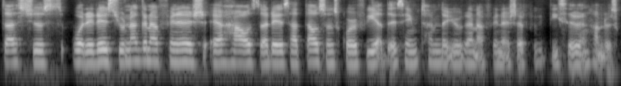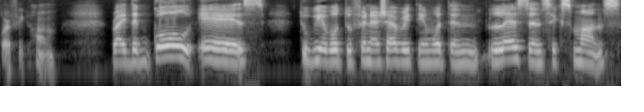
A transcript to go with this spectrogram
That's just what it is. You're not gonna finish a house that is a thousand square feet at the same time that you're gonna finish a fifty seven hundred square feet home. Right? The goal is to be able to finish everything within less than six months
